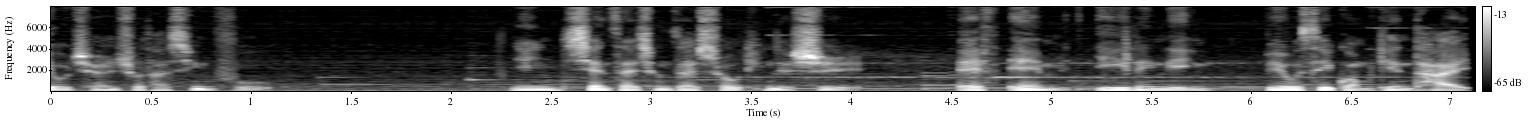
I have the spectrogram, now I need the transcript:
有权说他幸福。您现在正在收听的是 FM 一零零 VOC 广播电台，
